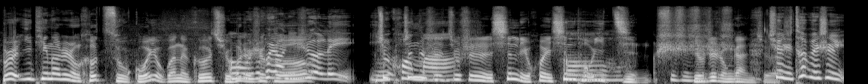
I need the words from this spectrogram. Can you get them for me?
不是一听到这种和祖国有关的歌曲，或者是会让你热泪盈眶吗？真的是就是心里会心头一紧，是是是，有这种感觉。确实，特别是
